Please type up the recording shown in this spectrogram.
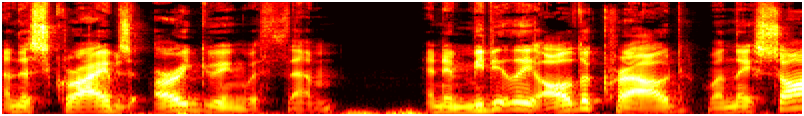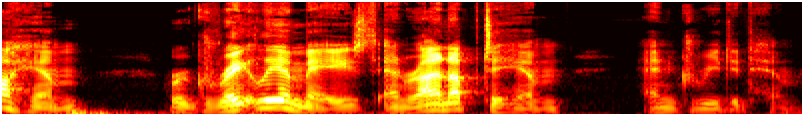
and the scribes arguing with them. And immediately all the crowd, when they saw him, were greatly amazed, and ran up to him and greeted him.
